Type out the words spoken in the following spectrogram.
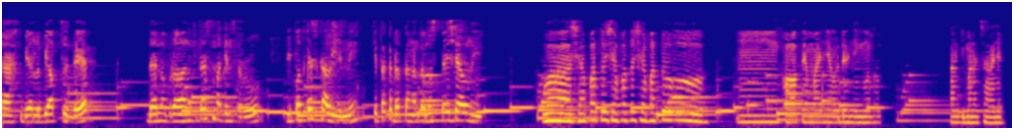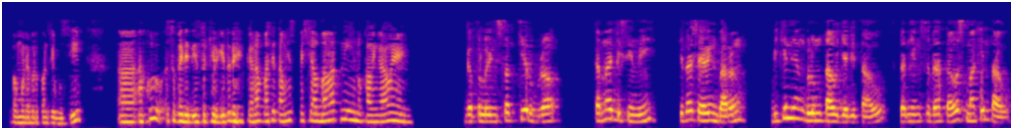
Nah, biar lebih up to date dan obrolan kita semakin seru, di podcast kali ini kita kedatangan tamu spesial nih. Wah, siapa tuh, siapa tuh, siapa tuh? Hmm, kalau temanya udah nyinggung tentang gimana caranya pemuda berkontribusi, eh, aku suka jadi insecure gitu deh, karena pasti tamunya spesial banget nih, no kaleng-kaleng. Gak perlu insecure, bro. Karena di sini kita sharing bareng, bikin yang belum tahu jadi tahu, dan yang sudah tahu semakin tahu.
